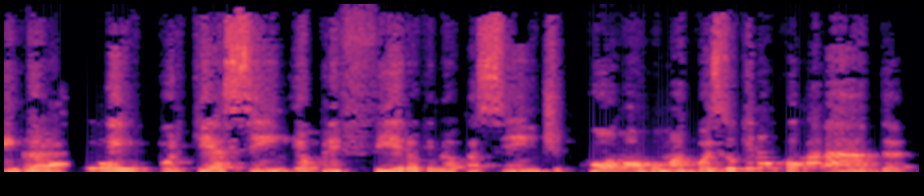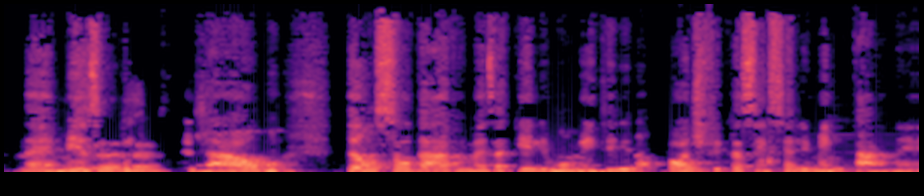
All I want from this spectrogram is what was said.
Então, ok, porque assim, eu prefiro que meu paciente coma alguma coisa do que não coma nada, né? Mesmo uhum. que seja algo tão saudável, mas aquele momento ele não pode ficar sem se alimentar, né?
